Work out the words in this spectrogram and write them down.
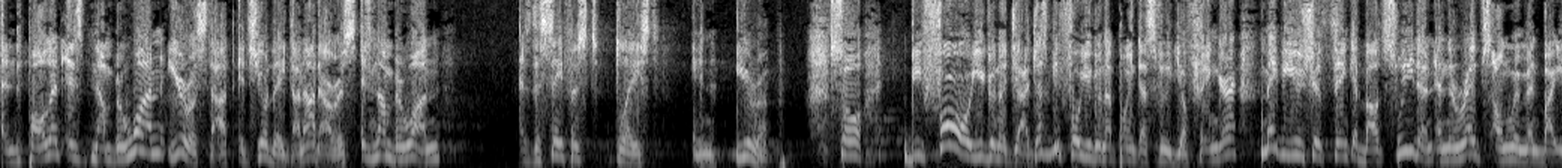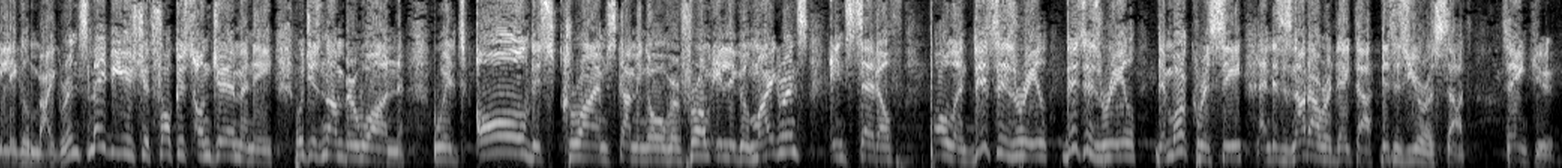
And Poland is number one, Eurostat, it's your data, not ours, is number one as the safest place in Europe. So before you're gonna judge, just before you're gonna point us with your finger, maybe you should think about Sweden and the rapes on women by illegal migrants. Maybe you should focus on Germany, which is number one with all these crimes coming over from illegal migrants instead of Poland. This is real, this is real democracy, and this is not our data, this is Eurostat. Thank you.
